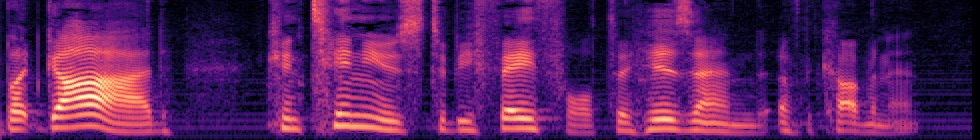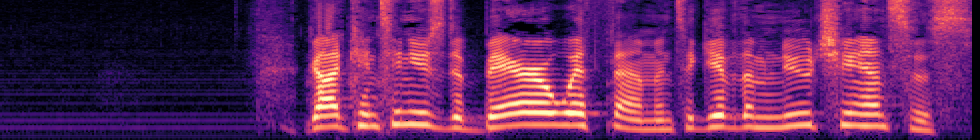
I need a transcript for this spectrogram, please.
But God continues to be faithful to his end of the covenant. God continues to bear with them and to give them new chances.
